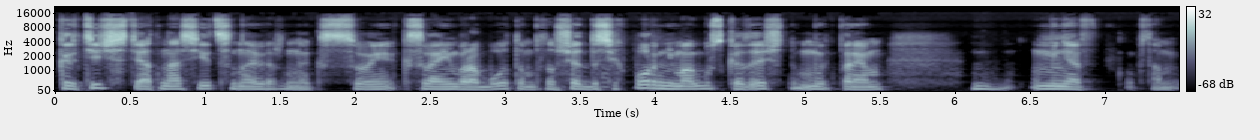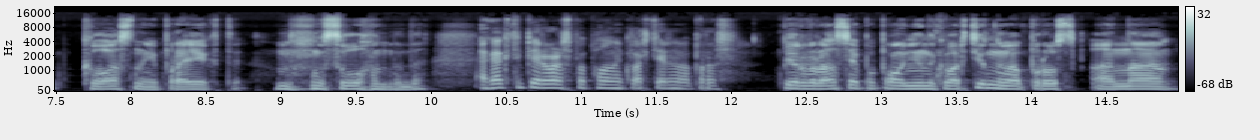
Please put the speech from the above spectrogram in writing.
критически относиться, наверное, к, свои- к своим работам, потому что я до сих пор не могу сказать, что мы прям у меня там классные проекты, ну, условно, да. А как ты первый раз попал на квартирный вопрос? Первый раз я попал не на квартирный вопрос, а на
